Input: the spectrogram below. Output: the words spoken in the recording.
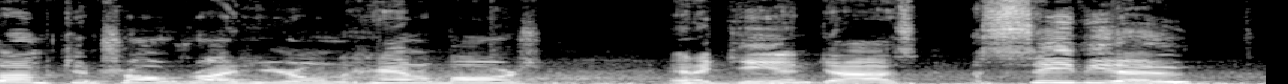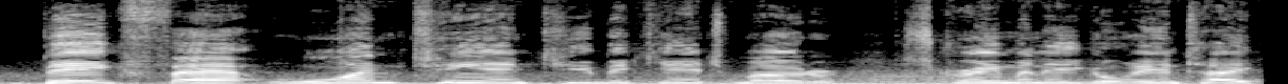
thumb controls right here on the handlebars. And again, guys, a CVO big fat 110 cubic inch motor, Screaming Eagle intake,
